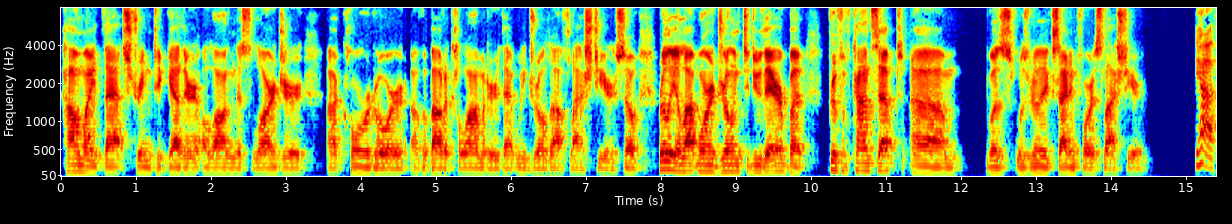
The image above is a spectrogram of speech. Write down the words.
how might that string together along this larger uh, corridor of about a kilometer that we drilled off last year? So really a lot more drilling to do there, but proof of concept um, was was really exciting for us last year. Yeah,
